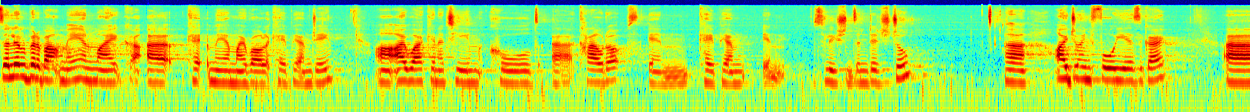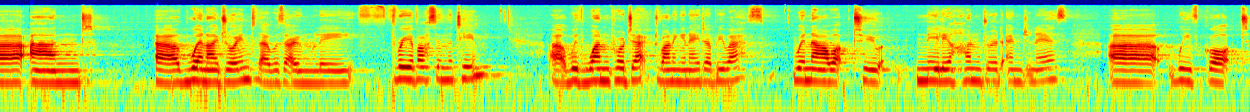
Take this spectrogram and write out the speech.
So a little bit about me and my, uh, me and my role at KPMG. Uh, I work in a team called uh, CloudOps in KPM in Solutions and Digital. Uh, I joined four years ago, uh, and uh, when I joined, there was only three of us in the team, uh, with one project running in AWS. We're now up to nearly 100 engineers. We've got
